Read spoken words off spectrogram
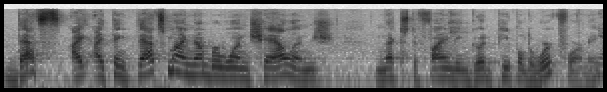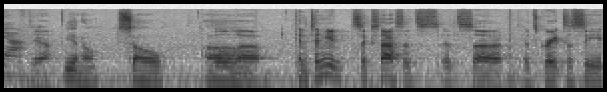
that's I, I think that's my number one challenge next to finding good people to work for me. Yeah. Yeah. You know, so Well, uh, continued success. It's it's uh, it's great to see.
